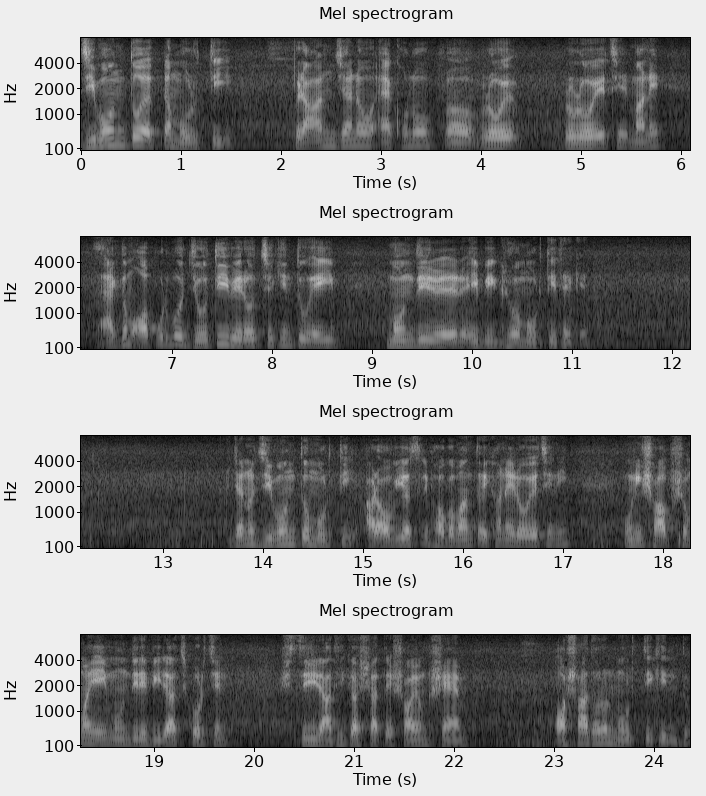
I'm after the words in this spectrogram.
জীবন্ত একটা মূর্তি। প্রাণ যেন এখনও রয়েছে। মানে একদম অপূর্ব জ্যোতি বেরোচ্ছে কিন্তু এই মন্দিরের এই বিগ্রহ মূর্তি থেকে। যেন জীবন্ত মূর্তি। আর অবভিয়াসলি ভগবান তো এখানে রয়েছেনই। উনি সব সময় এই মন্দিরে বিরাজ করছেন। শ্রী রাধিকার সাথে স্বয়ং শ্যাম। অসাধারণ মূর্তি কিন্তু।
